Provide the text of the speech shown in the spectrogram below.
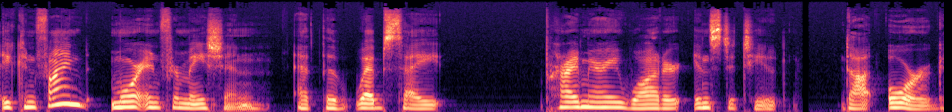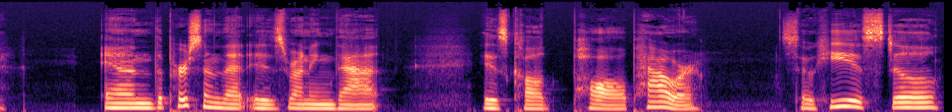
You can find more information at the website primarywaterinstitute.org. And the person that is running that is called Pal Pauer. So he is still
